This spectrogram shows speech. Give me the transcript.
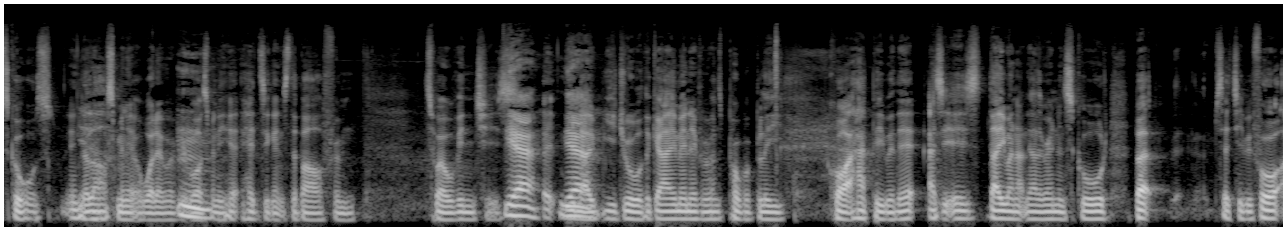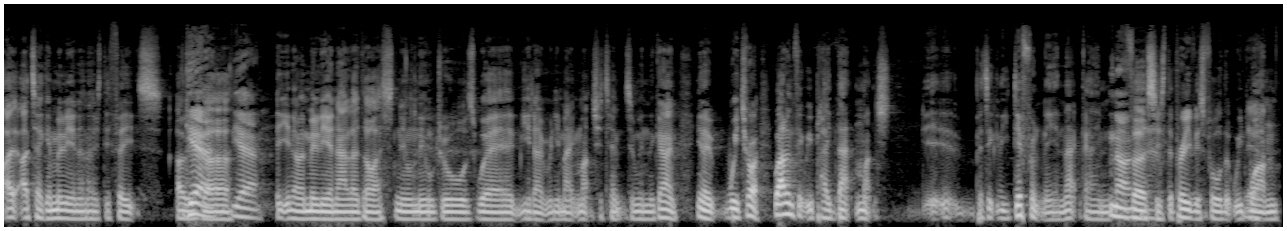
scores in the last minute or whatever if it was when he hit, heads against the bar from 12 inches, Yeah, uh, yeah. you know, you draw the game and everyone's probably quite happy with it as it is. They went up the other end and scored, but. Said to you before, I, I take a million of those defeats over, Yeah, yeah. you know, a million Allardyce nil nil draws where you don't really make much attempt to win the game. You know, we try. Well, I don't think we played that much particularly differently in that game No. versus the previous four that we'd Yeah. won.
